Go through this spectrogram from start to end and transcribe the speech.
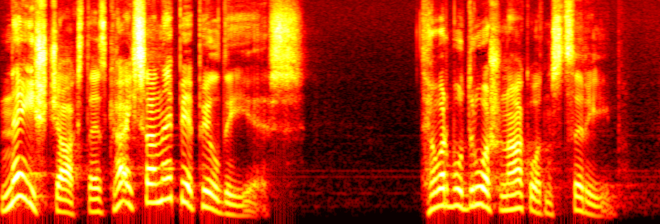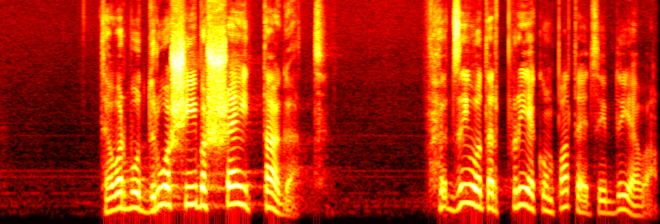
neizčākstais gaisā nepiepildījies. Tev var būt droša nākotnes cerība. Tev var būt drošība šeit, tagad. Dzīvot ar prieku un pateicību Dievam.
